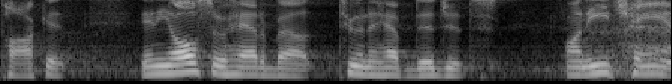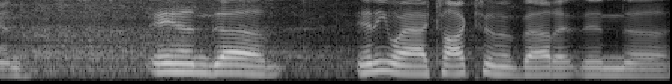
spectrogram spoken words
pocket, and he also had about two and a half digits on each hand, and. Uh, anyway, I talked to him about it, and uh,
